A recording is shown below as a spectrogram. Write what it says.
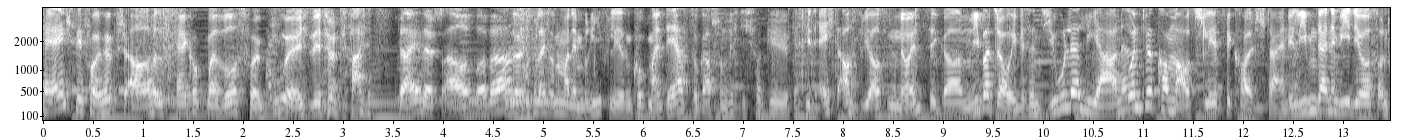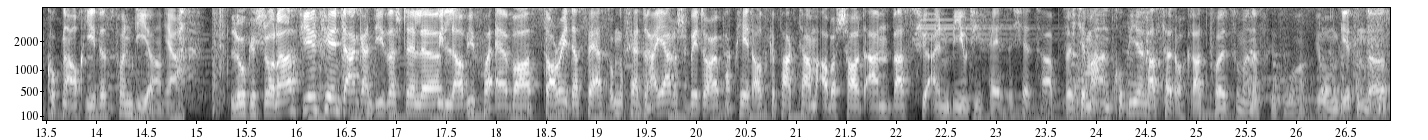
Hey, ich sehe voll hübsch aus. Hey, guck mal, so ist voll cool. Ich sehe total stylisch aus, oder? Wir sollten vielleicht auch nochmal den Brief lesen. Guck mal, der ist sogar schon richtig vergilbt. Der sieht echt aus wie aus den 90ern. Lieber Joey, wir sind Jule, Liane und wir kommen aus Schleswig-Holstein. Wir lieben deine Videos und gucken auch jedes von dir. Ja. Logisch, oder? Vielen, vielen Dank an dieser Stelle. We love you forever. Sorry, dass wir erst ungefähr drei Jahre später euer Paket ausgepackt haben, aber schaut an, was für ein Beauty-Face ich jetzt habe. Soll ich dir mal anprobieren? Passt halt auch gerade voll zu meiner Frisur. Worum geht denn das?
